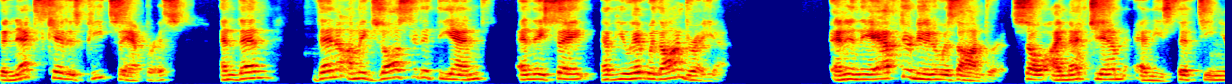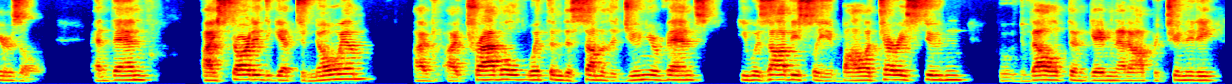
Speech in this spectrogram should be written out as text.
The next kid is Pete Sampras. And then then I'm exhausted at the end, and they say, Have you hit with Andre yet? And in the afternoon, it was Andre. So I met Jim, and he's 15 years old. And then I started to get to know him. I've, I traveled with him to some of the junior events. He was obviously a Bollettieri student who developed him, gave him that opportunity.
